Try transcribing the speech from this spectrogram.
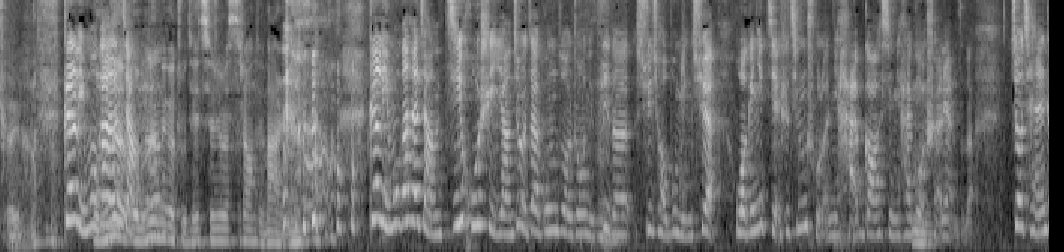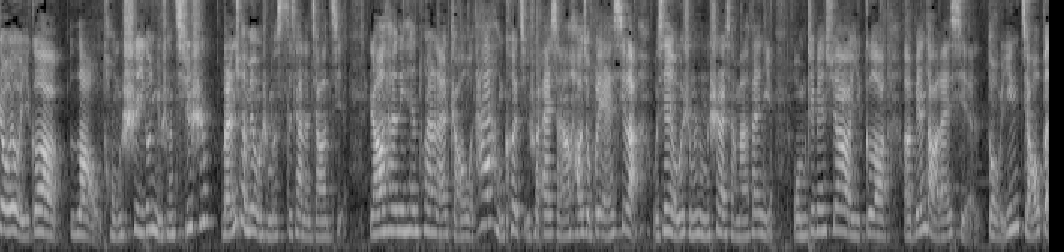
扯远了。跟李牧刚才讲的讲我们的那个主题其实就是四张嘴骂人。跟李牧刚才讲的几乎是一样，就是在工作中你自己的需求不明确，我给你解释清楚了，你还不高兴，你还给我甩脸子的。就前一阵我有一个老同事，一个女生，其实完全没有什么私下的交集。然后他那天突然来找我，他还很客气说：“哎，小杨，好久不联系了，我现在有个什么什么事儿想麻烦你，我们这边需要一个呃编导来写抖音脚本，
